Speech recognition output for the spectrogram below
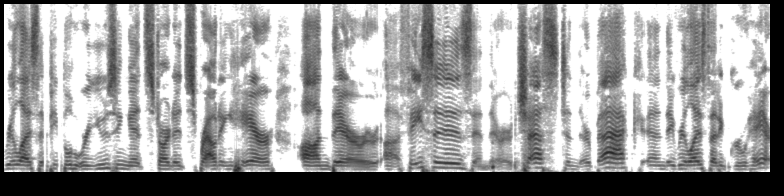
realized that people who were using it started sprouting hair on their uh, faces and their chest and their back, and they realized that it grew hair.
